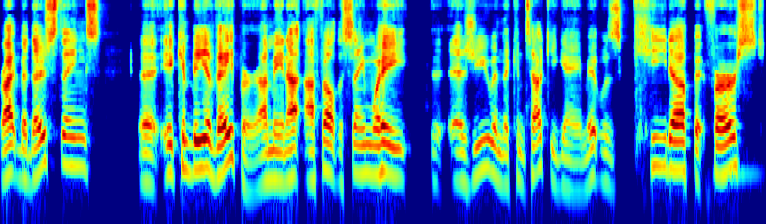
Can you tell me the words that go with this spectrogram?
right? But those things, uh, it can be a vapor. I mean, I, I felt the same way as you in the Kentucky game. It was keyed up at first.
